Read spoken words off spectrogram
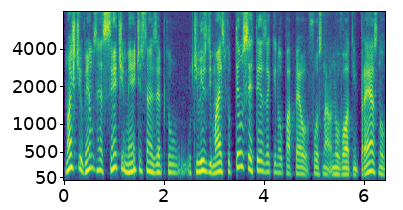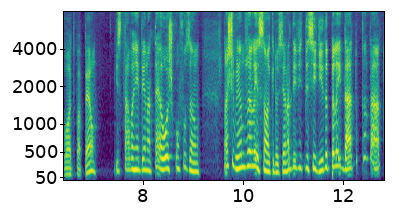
Nós tivemos recentemente, esse é um exemplo que eu utilizo demais, porque eu tenho certeza que no papel, fosse na- no voto impresso, no voto de papel, isso estava rendendo até hoje confusão. Nós tivemos uma eleição aqui no Senado de- decidida pela idade do candidato.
